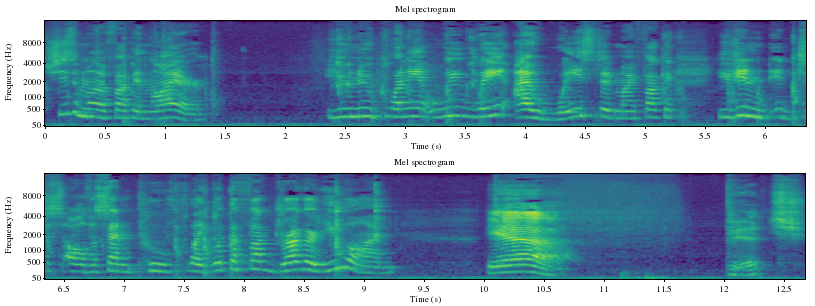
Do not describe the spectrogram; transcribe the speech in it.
She's a motherfucking liar. You knew plenty of we wait. I wasted my fucking. You didn't. It just all of a sudden poof. Like what the fuck drug are you on? Yeah. Bitch.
